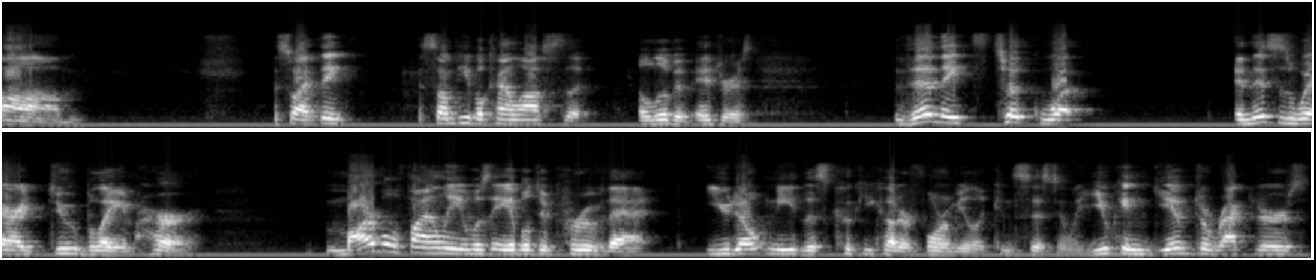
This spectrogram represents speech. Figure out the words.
Um, so I think some people kind of lost the, a little bit of interest. Then they took what, and this is where I do blame her. Marvel finally was able to prove that you don't need this cookie cutter formula consistently. You can give directors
